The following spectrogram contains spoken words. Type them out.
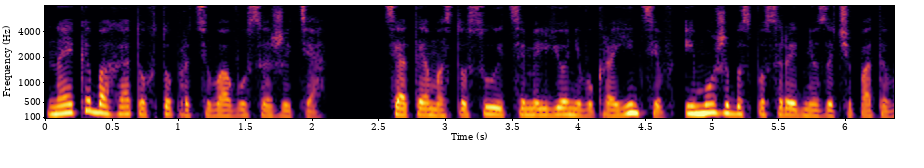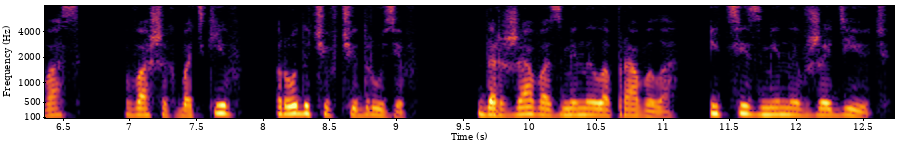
на яке багато хто працював усе життя. Ця тема стосується мільйонів українців і може безпосередньо зачіпати вас, ваших батьків, родичів чи друзів. Держава змінила правила, і ці зміни вже діють.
